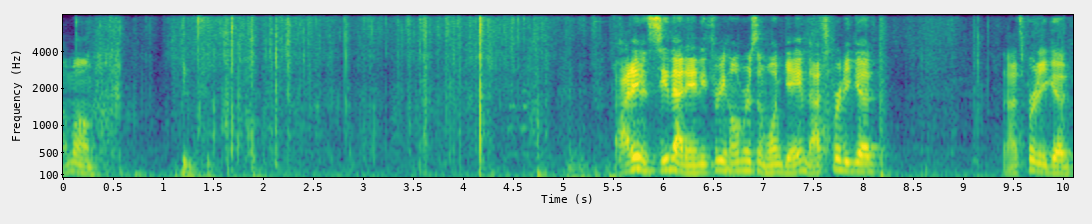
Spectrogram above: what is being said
Come on. I didn't even see that, Andy. Three homers in one game. That's pretty good. That's pretty good.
